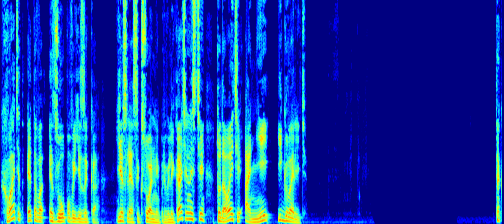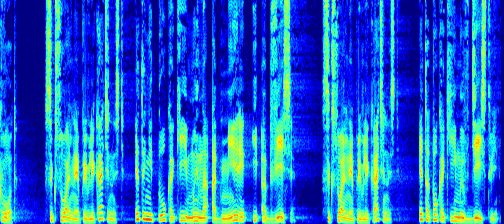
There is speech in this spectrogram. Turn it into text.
Хватит этого эзопового языка. Если о сексуальной привлекательности, то давайте о ней и говорить. Так вот, сексуальная привлекательность – это не то, какие мы на обмере и обвесе. Сексуальная привлекательность – это то, какие мы в действии.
